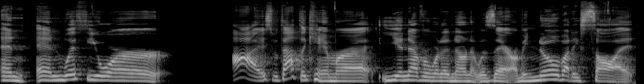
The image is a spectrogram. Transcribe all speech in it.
and and with your eyes without the camera, you never would have known it was there. I mean, nobody saw it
